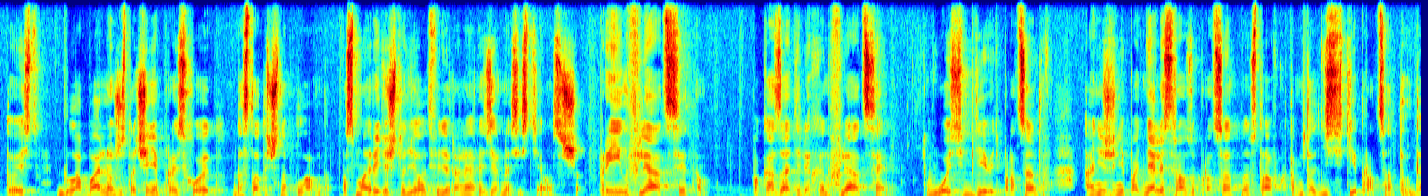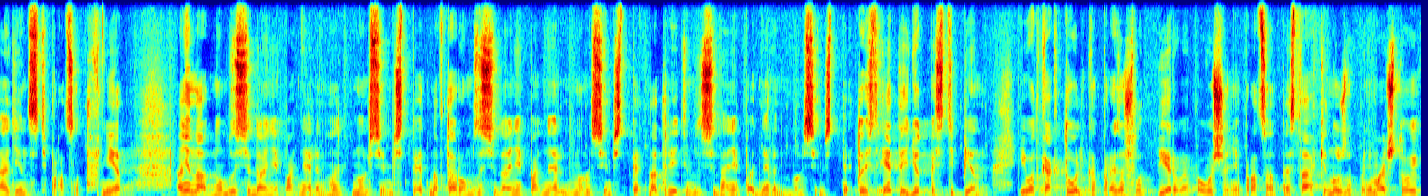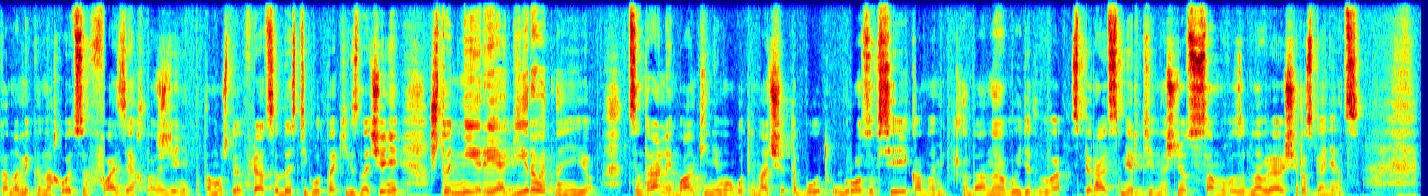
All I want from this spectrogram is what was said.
То есть глобальное ужесточение происходит достаточно плавно. Посмотрите, что делает Федеральная резервная система США. При инфляции, там, показателях инфляции 8-9%, они же не подняли сразу процентную ставку там, до 10%, до 11%. Нет. Они на одном заседании подняли на 0,75, на втором заседании подняли на 0,75, на третьем заседании подняли на 0,75. То есть это идет постепенно. И вот как только произошло первое повышение процентной ставки, нужно понимать, что экономика находится в фазе охлаждения, потому что инфляция достигла таких значений, что не реагировать на нее центральные банки не могут, иначе это будет угроза всей экономики, когда она выйдет в спираль смерти и начнется самовозобновляюще разгоняться.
